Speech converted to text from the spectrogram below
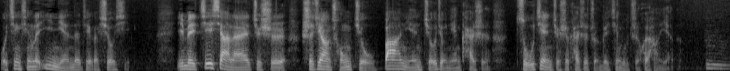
我进行了一年的这个休息，因为接下来就是实际上从九八年、九九年开始，逐渐就是开始准备进入指挥行业了。嗯，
